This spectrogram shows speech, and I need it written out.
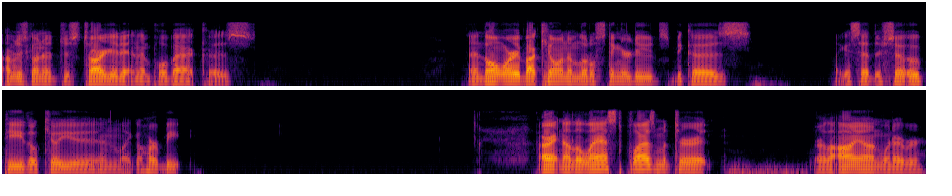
I'm just gonna just target it and then pull back, cause and don't worry about killing them little stinger dudes because Like I said, they're so OP, they'll kill you in like a heartbeat. Alright, now the last plasma turret, or the ion, whatever,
